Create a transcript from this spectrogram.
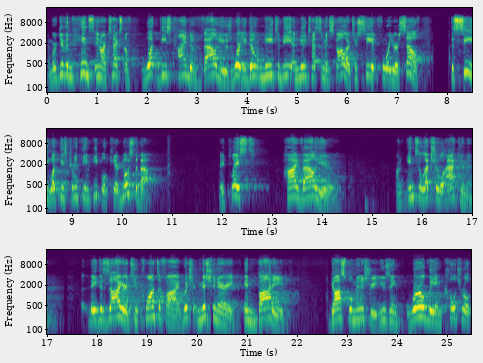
And we're given hints in our text of what these kind of values were. You don't need to be a New Testament scholar to see it for yourself, to see what these Corinthian people cared most about. They placed high value on intellectual acumen. They desired to quantify which missionary embodied gospel ministry using worldly and cultural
